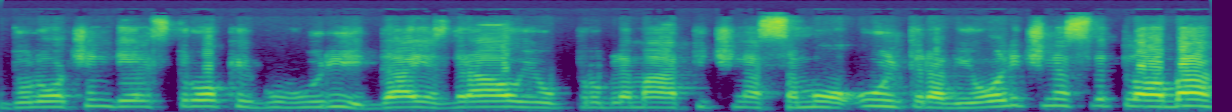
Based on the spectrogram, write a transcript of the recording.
določen del stroke govori, da je zdravju problematična samo ultraviolična svetloba,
